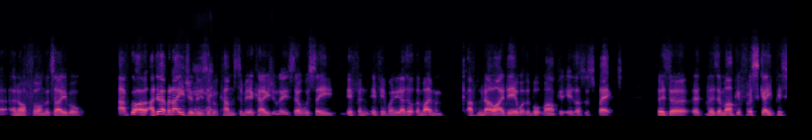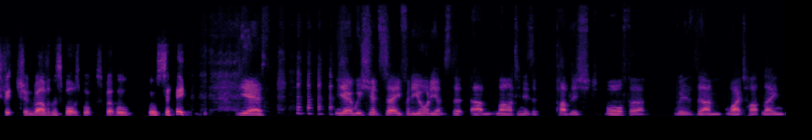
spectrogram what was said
a, an offer on the table. I've got, a, I do have an agent okay. who sort of comes to me occasionally, so we'll see if and if and when he does. At the moment, I've no idea what the book market is. I suspect there's a there's a market for escapist fiction rather than sports books, but we'll we'll see. Yes. yeah, we should say for the audience that um, Martin is a published author with um, White Hart Lane,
